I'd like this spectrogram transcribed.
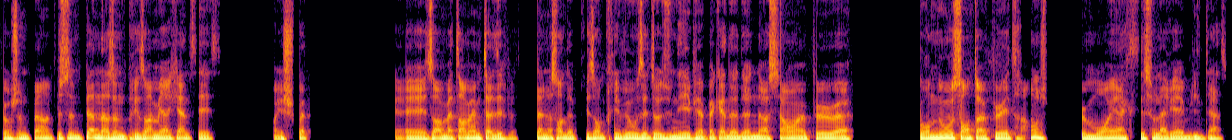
purger une peine, en plus une peine dans une prison américaine, c'est moins chouette. Euh, mettons même, tu as la notion de prison privée aux États-Unis, puis un paquet de, notions un peu, euh, pour nous, sont un peu étranges, peu moins axées sur la réhabilitation.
